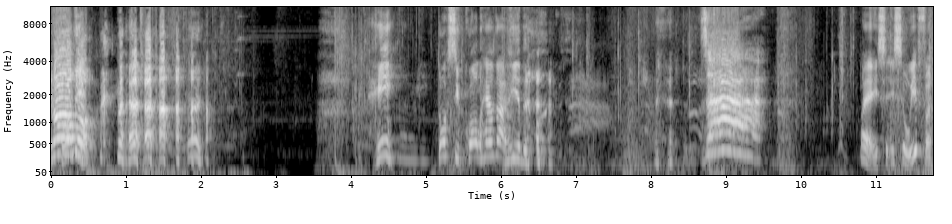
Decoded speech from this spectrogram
Novo. Ri, torcicolo o resto da vida. Zá! Ué, isso, isso é o IFA?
